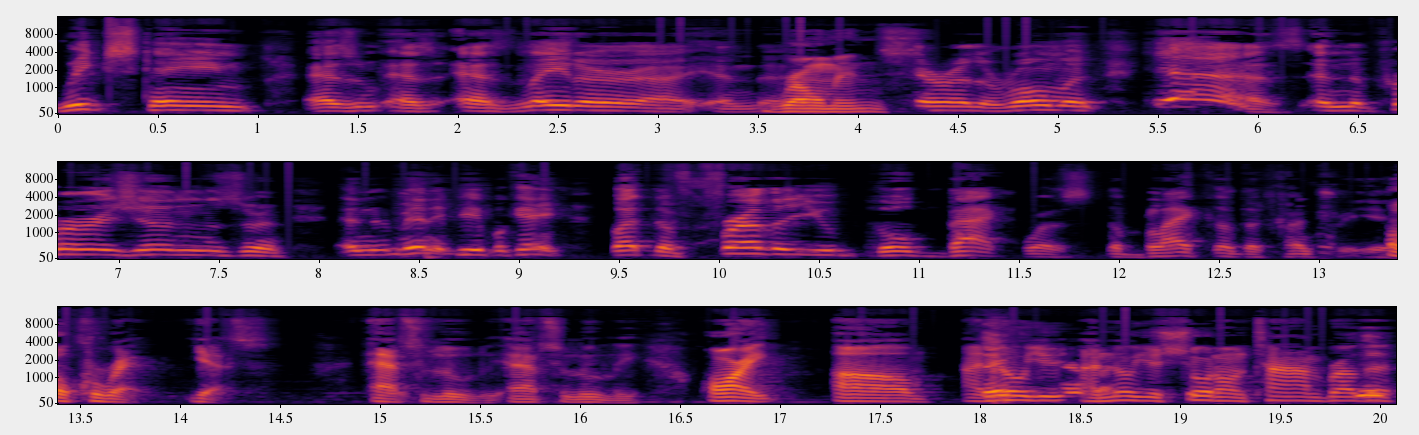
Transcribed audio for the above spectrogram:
Greeks came, as as as later uh, in the Romans era, the Roman, yes, and the Persians, and, and many people came. But the further you go backwards, the blacker the country is. Oh, correct. Yes, absolutely, absolutely. All right. Um, I Thank know you. I know you're short on time, brother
